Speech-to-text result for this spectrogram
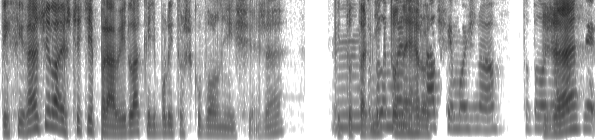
ty si zažila ešte tie pravidla, keď boli trošku voľnejšie, že? Keď to Mm, tak to nikto možná. To bylo Že? nějak, já-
